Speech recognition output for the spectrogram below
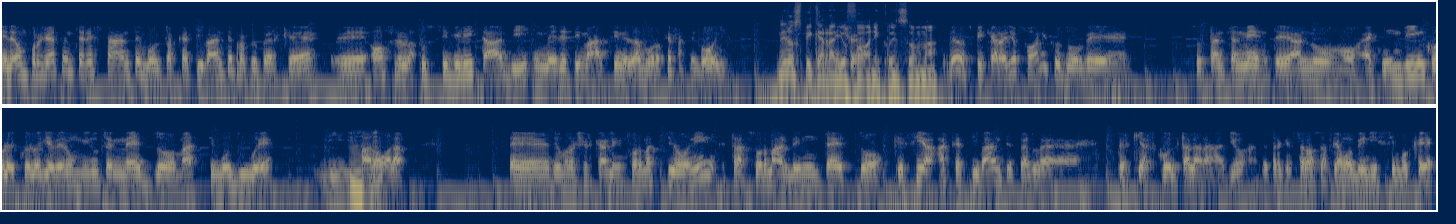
ed è un progetto interessante, molto accattivante proprio perché eh, offre la possibilità di immedesimarsi nel lavoro che fate voi. Nello speaker cioè radiofonico, cioè, insomma. Nello speaker radiofonico dove sostanzialmente hanno ecco, un vincolo è quello di avere un minuto e mezzo, massimo due di mm-hmm. parola. Eh, devono cercare le informazioni, trasformarle in un testo che sia accattivante per, le, per chi ascolta la radio, anche perché sennò sappiamo benissimo che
